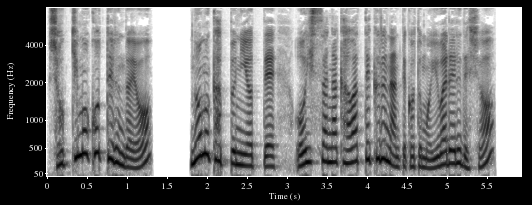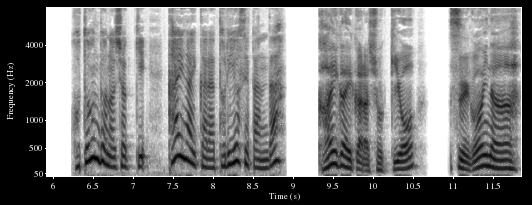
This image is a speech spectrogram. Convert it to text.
食器も凝ってるんだよ。飲むカップによって美味しさが変わってくるなんてことも言われるでしょ？ほとんどの食器、海外から取り寄せたんだ。海外から食器を？すごいな。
